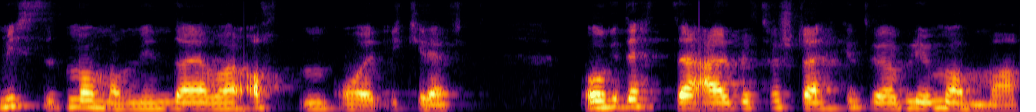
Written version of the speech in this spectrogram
Mistet mammaen min da jeg var 18 år i kreft. Og dette er blitt forsterket ved å bli mamma.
